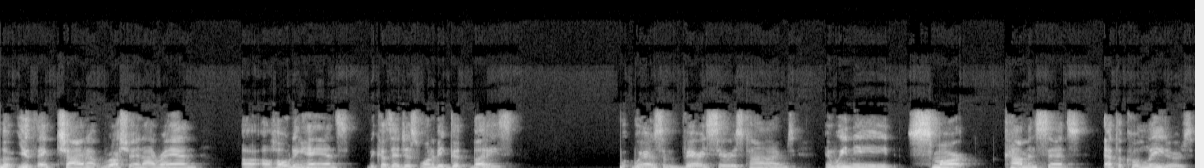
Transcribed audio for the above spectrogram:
Look, you think China, Russia, and Iran uh, are holding hands because they just want to be good buddies? We're in some very serious times, and we need smart, common sense ethical leaders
